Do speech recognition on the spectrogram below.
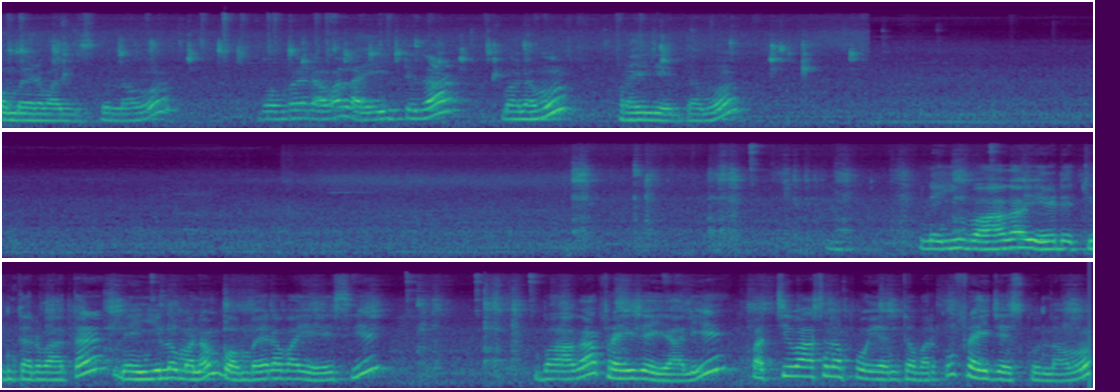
బొంబాయి రవ తీసుకున్నాము. బొంబాయి రవ లైట్గా మనము ఫ్రై చేద్దాము. నెయ్యి బాగా ఏడెక్కిన తర్వాత నెయ్యిలో మనం బొంబాయి రవ్వ వేసి బాగా ఫ్రై చేయాలి. పచ్చి వాసన పోయేంత వరకు ఫ్రై చేసుకుందాము.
